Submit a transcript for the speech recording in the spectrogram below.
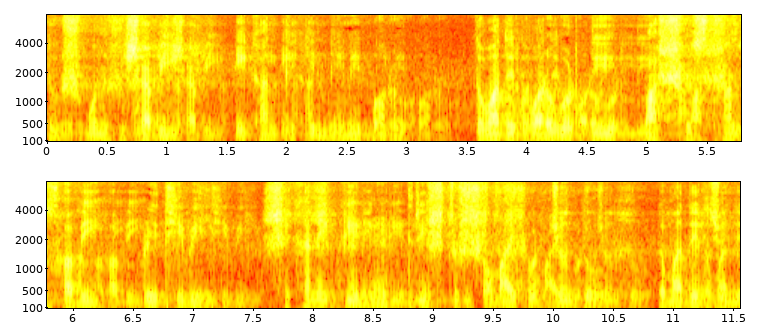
দুশ্মন হিসাবে এখান থেকে নেমে পড়ো। তোমাদের পরবর্তী বাসস্থান হবে পৃথিবী। সেখানে একটি নির্দিষ্ট সময় পর্যন্ত তোমাদের জন্য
